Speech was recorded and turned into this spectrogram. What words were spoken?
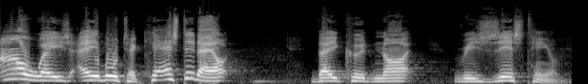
always able to cast it out. They could not resist him.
